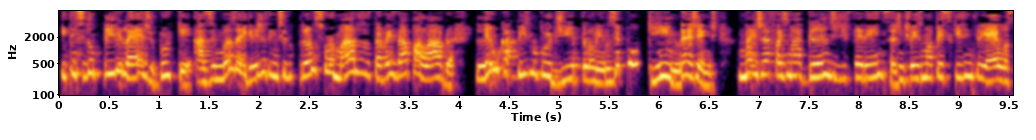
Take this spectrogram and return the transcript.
E tem sido um privilégio, porque as irmãs da igreja têm sido transformadas através da palavra. Ler um capítulo por dia, pelo menos. É pouquinho, né, gente? Mas já faz uma grande diferença. A gente fez uma pesquisa entre elas.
